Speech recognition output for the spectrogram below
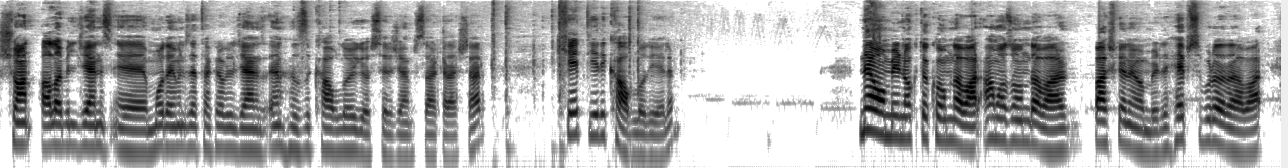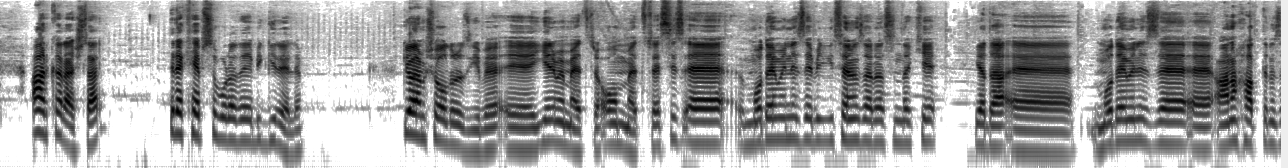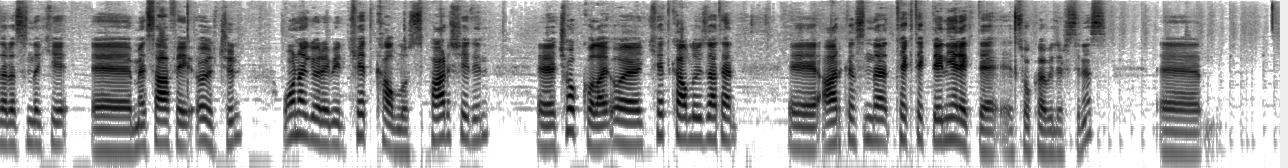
şu an alabileceğiniz e, modeminize takabileceğiniz en hızlı kabloyu göstereceğim size arkadaşlar. Cat 7 kablo diyelim. Neon1.com'da var, Amazon'da var, başka Neon1'de. Hepsi burada da var. Arkadaşlar direkt hepsi burada bir girelim. Görmüş olduğunuz gibi e, 20 metre, 10 metre. Siz e, modeminizle bilgisayarınız arasındaki ya da e, modeminizle e, ana hattınız arasındaki e, mesafeyi ölçün. Ona göre bir cat kablo sipariş edin. E, çok kolay. O e, cat kabloyu zaten e, arkasında tek tek deneyerek de e, sokabilirsiniz. E,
